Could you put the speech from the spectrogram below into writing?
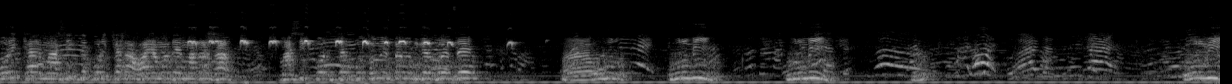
পরীক্ষায়, মাসিক যে পরীক্ষাটা হয় আমাদের মাদ্রাসা, মাসিক পরীক্ষার প্রথম স্থান অধিকার করেছে উর্মি উর্মি উর্মি।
